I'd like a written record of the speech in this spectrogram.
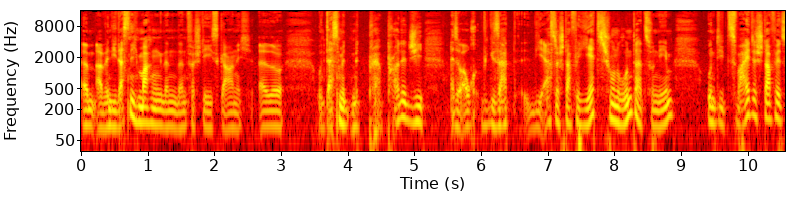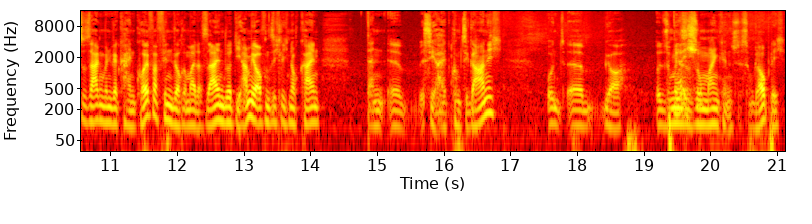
Ähm, aber wenn die das nicht machen, dann, dann verstehe ich es gar nicht. Also, und das mit, mit Prodigy, also auch, wie gesagt, die erste Staffel jetzt schon runterzunehmen und die zweite Staffel zu sagen, wenn wir keinen Käufer finden, wie auch immer das sein wird, die haben ja offensichtlich noch keinen, dann äh, ist sie halt, kommt sie gar nicht. Und äh, ja, zumindest ja, ich, so mein Kenntnis, das ist unglaublich.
